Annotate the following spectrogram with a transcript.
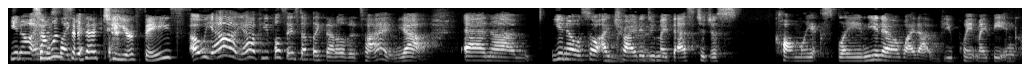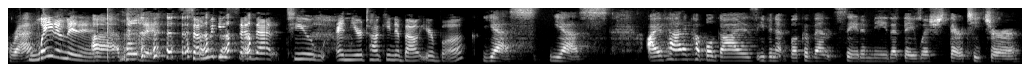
you know, someone like, said that to your face? Oh yeah, yeah, people say stuff like that all the time. Yeah. And um, you know, so I oh try God. to do my best to just calmly explain, you know, why that viewpoint might be incorrect. Wait a minute. Um, Hold it. Somebody said that to you and you're talking about your book? Yes. Yes. I've had a couple guys, even at book events, say to me that they wish their teacher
